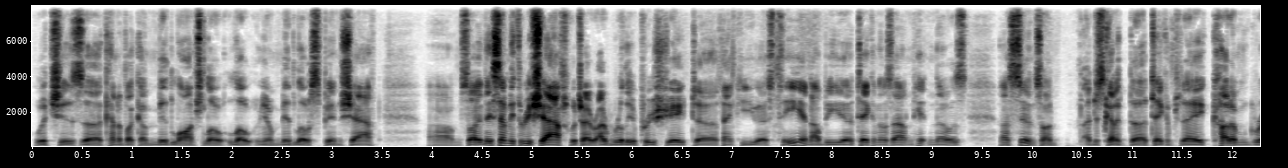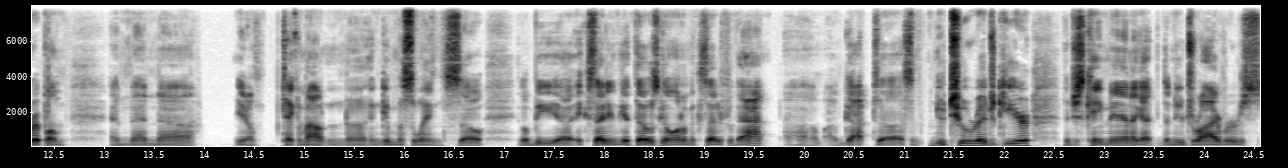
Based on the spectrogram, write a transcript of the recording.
which is uh, kind of like a mid-launch low low you know mid-low spin shaft. Um, so they sent me three shafts, which I, I really appreciate. Uh, thank you, UST, and I'll be uh, taking those out and hitting those uh, soon. So I, I just got to uh, take them today, cut them, grip them, and then uh, you know take them out and, and give them a swing. So it'll be exciting to get those going. I'm excited for that. Um, I've got some new Tour Edge gear that just came in. I got the new drivers,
